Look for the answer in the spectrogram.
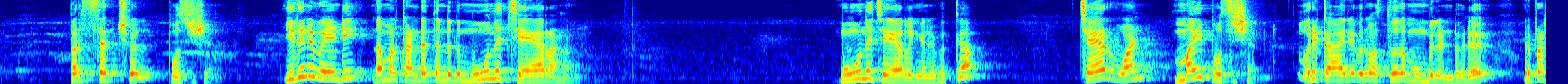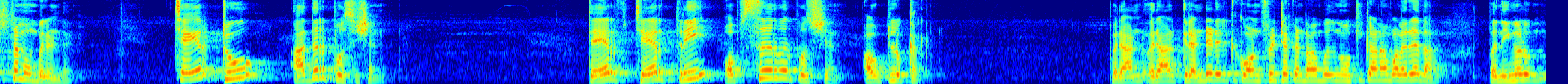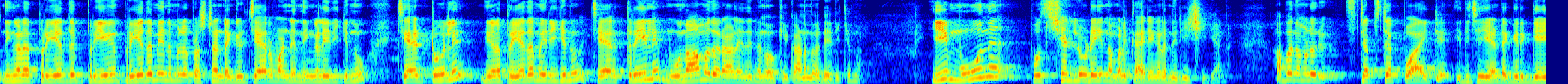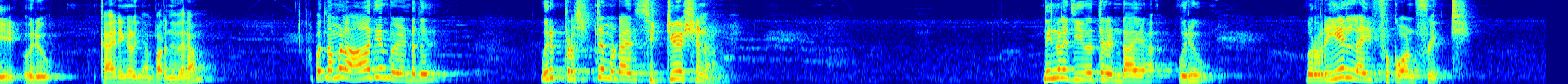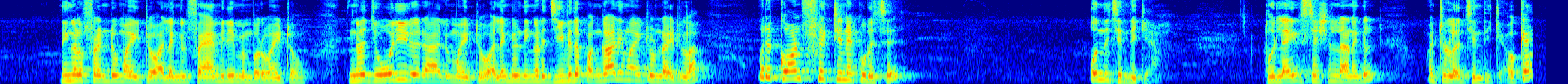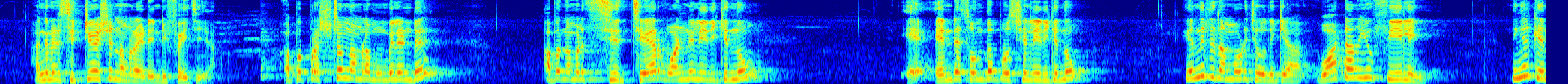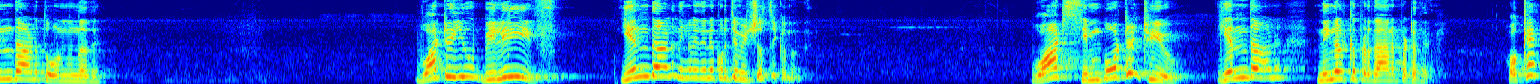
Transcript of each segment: പെർസെപ്ച്വൽ പൊസിഷൻ ഇതിനു വേണ്ടി നമ്മൾ കണ്ടെത്തേണ്ടത് മൂന്ന് ചെയറാണ് മൂന്ന് ചെയർ ഇങ്ങനെ വെക്കുക ചെയർ വൺ മൈ പൊസിഷൻ ഒരു കാര്യം ഒരു വസ്തുത മുമ്പിലുണ്ട്. ഒരു ഒരു പ്രശ്നം മുമ്പിലുണ്ട്. Chair two other position third chair three observer position outlooker ഇപ്പോൾ രണ്ട് ഒരാൾക്ക് രണ്ടിടയിലേക്ക് കോൺഫ്ലിക്റ്റ് ഒക്കെ ഉണ്ടാകുമ്പോൾ ഇത് നോക്കിക്കാണാൻ വളരെതാ ഇപ്പം നിങ്ങളും നിങ്ങളുടെ പ്രിയത പ്രിയ പ്രിയതമേ തമ്മിൽ പ്രശ്നം ഉണ്ടെങ്കിൽ ചെയർ വണ്ണിൽ നിങ്ങളിരിക്കുന്നു ചെയർ ടൂവിൽ നിങ്ങളുടെ പ്രിയതമ ഇരിക്കുന്നു ചെയർ ത്രീയിൽ മൂന്നാമതൊരാൾ ഇതിനെ നോക്കി കാണുന്നവരിയ്ക്കുന്നു ഈ മൂന്ന് പൊസിഷനിലൂടെയും നമ്മൾ കാര്യങ്ങൾ നിരീക്ഷിക്കുകയാണ്. അപ്പോൾ നമ്മളൊരു സ്റ്റെപ്പ് സ്റ്റെപ്പായിട്ട് ഇത് ചെയ്യേണ്ട ഒരു ഗെയ് ഒരു കാര്യങ്ങൾ ഞാൻ പറഞ്ഞു തരാം. അപ്പം നമ്മൾ ആദ്യം വേണ്ടത് ഒരു പ്രശ്നമുണ്ടായ ഒരു സിറ്റുവേഷനാണ് നിങ്ങളുടെ ജീവിതത്തിലുണ്ടായ ഒരു റിയൽ ലൈഫ് കോൺഫ്ലിക്റ്റ് നിങ്ങൾ ഫ്രണ്ടുമായിട്ടോ അല്ലെങ്കിൽ ഫാമിലി മെമ്പറുമായിട്ടോ നിങ്ങളുടെ ജോലിയിൽ ഒരാളുമായിട്ടോ അല്ലെങ്കിൽ നിങ്ങളുടെ ജീവിത പങ്കാളിയുമായിട്ടോ ഉണ്ടായിട്ടുള്ള ഒരു കോൺഫ്ലിക്റ്റിനെ കുറിച്ച് ഒന്ന് ചിന്തിക്കാം. ഒരു ലൈവ് സ്റ്റേഷനിലാണെങ്കിൽ മറ്റുള്ളവർ ചിന്തിക്കുക ഓക്കെ അങ്ങനെ ഒരു സിറ്റുവേഷൻ നമ്മൾ ഐഡന്റിഫൈ ചെയ്യാം. അപ്പോൾ പ്രശ്നം നമ്മളെ മുമ്പിലുണ്ട്. അപ്പോൾ നമ്മൾ ചെയർ വണ്ണിലിരിക്കുന്നു എന്റെ സ്വന്തം പൊസിഷനിലിരിക്കുന്നു എന്നിട്ട് നമ്മോട് ചോദിക്കുക വാട്ട് ആർ യു ഫീലിംഗ് നിങ്ങൾക്ക് എന്താണ് തോന്നുന്നത്? വാട്ട് ഡു യു ബിലീവ് എന്താണ് നിങ്ങൾ ഇതിനെക്കുറിച്ച് വിശ്വസിക്കുന്നത്? വാട്ട്സ് ഇമ്പോർട്ടന്റ് ടു യു എന്താണ് നിങ്ങൾക്ക് പ്രധാനപ്പെട്ടത്? ഓക്കെ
